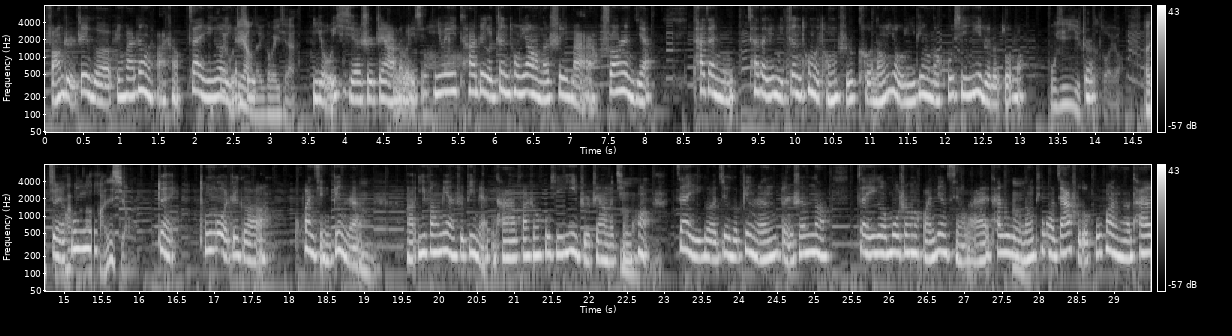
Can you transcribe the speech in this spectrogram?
防止这个并发症的发生。再一个也是这样的一个危险，有一些是这样的危险，因为它这个镇痛药呢是一把双刃剑，它在你它在给你镇痛的同时，可能有一定的呼吸抑制的作用。呼吸抑制的作用，呃，对，呼吸喊醒，对，通过这个唤醒病人。啊，一方面是避免他发生呼吸抑制这样的情况，再一个，这个病人本身呢，在一个陌生的环境醒来，他如果能听到家属的呼唤呢，他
